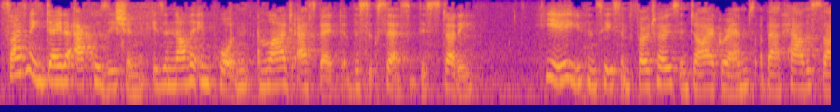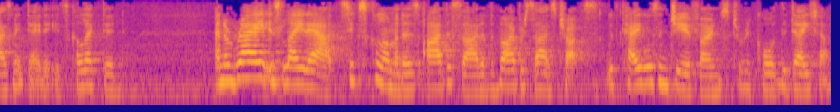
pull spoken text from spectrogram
Seismic data acquisition is another important and large aspect of the success of this study. Here you can see some photos and diagrams about how the seismic data is collected. An array is laid out six kilometres either side of the Vibroseis trucks with cables and geophones to record the data.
